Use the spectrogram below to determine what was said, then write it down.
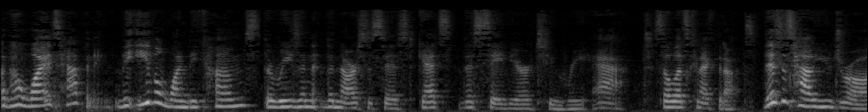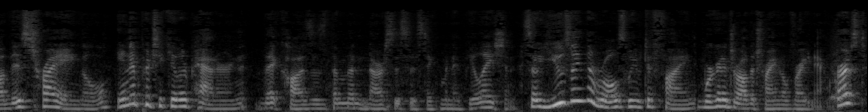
about why it's happening. The evil one becomes the reason the narcissist gets the savior to react. So let's connect the dots. This is how you draw this triangle in a particular pattern that causes the narcissistic manipulation. So using the roles we've defined, we're going to draw the triangle right now. First,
